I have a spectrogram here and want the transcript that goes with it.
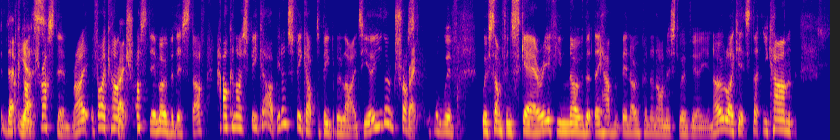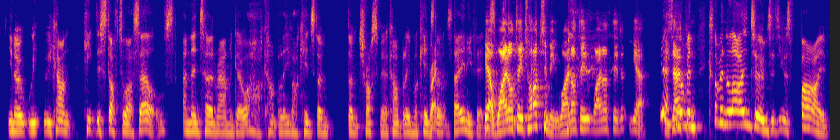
that, I can't yes. trust him, right? If I can't right. trust him over this stuff, how can I speak up? You don't speak up to people who lie to you. You don't trust right. people with with something scary if you know that they haven't been open and honest with you. You know, like it's that you can't. You know, we, we can't keep this stuff to ourselves and then turn around and go, Oh, I can't believe our kids don't don't trust me. I can't believe my kids right. don't say anything. Yeah. Why don't they talk to me? Why don't they? Why don't they? Yeah. Yeah, exactly. I've been, I've been lying to him since he was five.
